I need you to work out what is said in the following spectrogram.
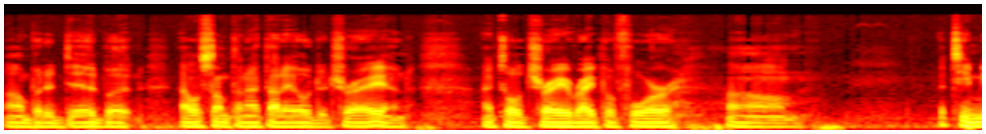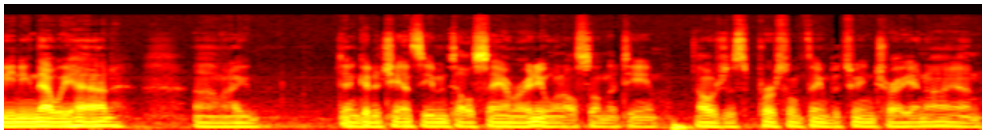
um, but it did. But that was something I thought I owed to Trey. And I told Trey right before um, a team meeting that we had. Um, I didn't get a chance to even tell Sam or anyone else on the team. That was just a personal thing between Trey and I. And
